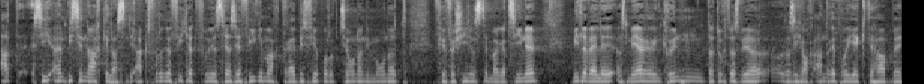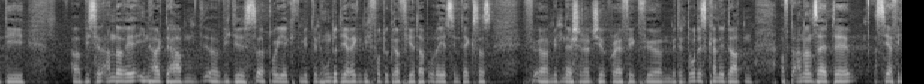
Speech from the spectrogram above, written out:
hat sich ein bisschen nachgelassen. Die Aktfotografie hat früher sehr, sehr viel gemacht, drei bis vier Produktionen im Monat für verschiedenste Magazine. Mittlerweile aus mehreren Gründen, dadurch, dass, wir, dass ich auch andere Projekte habe, die ein bisschen andere Inhalte haben, äh, wie das äh, Projekt mit den 100-Jährigen, die ich fotografiert habe, oder jetzt in Texas äh, mit National Geographic für, mit den Todeskandidaten. Auf der anderen Seite sehr viel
